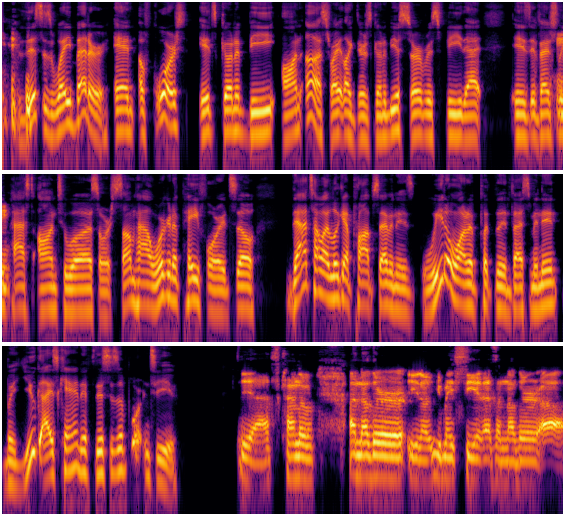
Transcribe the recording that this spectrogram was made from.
this is way better. And of course, it's going to be on us, right? Like there's going to be a service fee that is eventually mm. passed on to us or somehow we're going to pay for it. So that's how I look at Prop 7 is we don't want to put the investment in, but you guys can if this is important to you. Yeah, it's kind of another, you know, you may see it as another uh,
